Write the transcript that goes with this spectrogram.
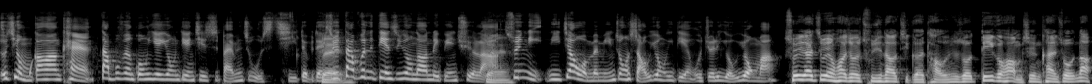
而且我们刚刚看，大部分工业用电其实是百分之五十七，对不对？对，所以大部分的电是用到那边去了。所以你你叫我们民众少用一点，我觉得有用吗？所以在这边的话，就会出现到几个讨论，就是说，第一个话，我们先看说，那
